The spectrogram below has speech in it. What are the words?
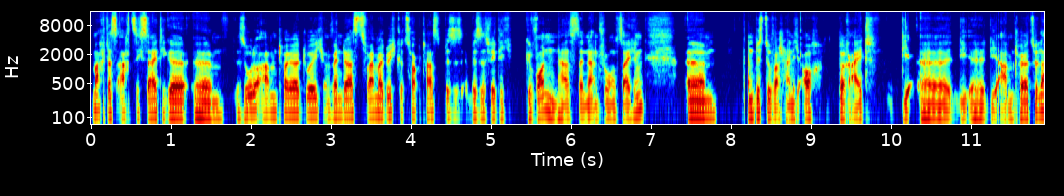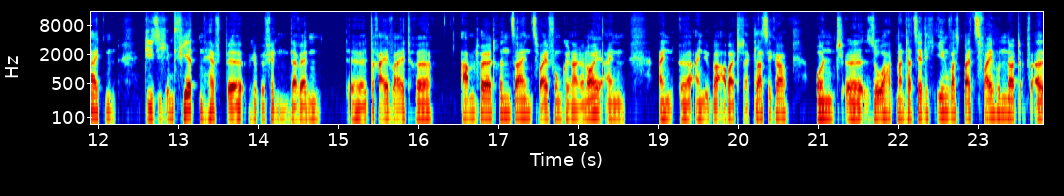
mach das 80-seitige ähm, Solo-Abenteuer durch und wenn du das zweimal durchgezockt hast, bis es, bis es wirklich gewonnen hast, in Anführungszeichen, ähm, dann bist du wahrscheinlich auch bereit, die, äh, die, äh, die Abenteuer zu leiten, die sich im vierten Heft be befinden. Da werden äh, drei weitere Abenteuer drin sein, zwei funkelnagelneu, ein, ein, äh, ein überarbeiteter Klassiker. Und äh, so hat man tatsächlich irgendwas bei 200, äh,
